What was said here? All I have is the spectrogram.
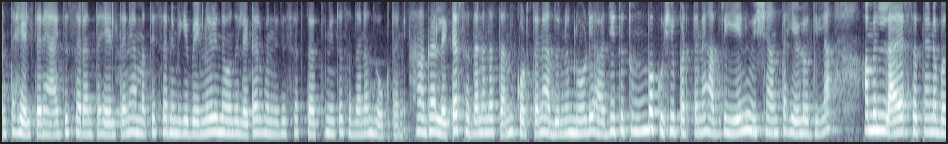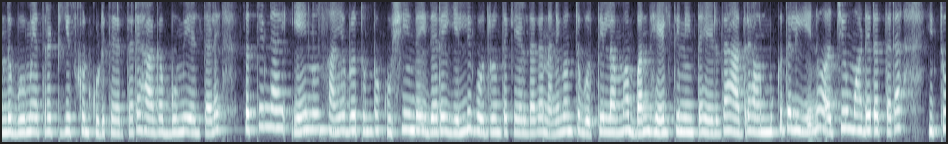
ಅಂತ ಹೇಳ್ತಾನೆ. ಆಯಿತು ಸರ್ ಅಂತ ಹೇಳ್ತಾನೆ. ಮತ್ತೆ ಸರ್ ನಿಮಗೆ ಬೆಂಗಳೂರಿಂದ ಒಂದು ಲೆಟರ್ ಬಂದಿದೆ ಸರ್ ಪ್ರತಿನಿತ್ಯ ಸದಾನಂದ್ ಹೋಗ್ತಾನೆ. ಆಗ ಲೆಟರ್ ಸದಾನಂದ ತಂದು ಕೊಡ್ತಾನೆ. ಅದನ್ನು ನೋಡಿ ಅಜಿತ್ ತುಂಬ ಖುಷಿ ಪಡ್ತಾನೆ. ಆದರೆ ಏನು ವಿಷಯ ಅಂತ ಹೇಳೋದಿಲ್ಲ. ಆಮೇಲೆ ಲಾಯರ್ ಸತ್ಯಣ್ಣ ಬಂದು ಭೂಮಿ ಹತ್ರ ಟೀಸ್ಕೊಂಡು ಕುಡಿತಾ ಇರ್ತಾರೆ. ಆಗ ಭೂಮಿ ಹೇಳ್ತಾಳೆ, ಸತ್ಯಣ್ಣ, ಏನು ಸಾಹೇಬರು ತುಂಬ ಖುಷಿಯಿಂದ ಇದ್ದಾರೆ. ಎಲ್ಲಿಗೆ ಹೋದ್ರು? ಅಂತ ಕೇಳಿದಾಗ ನನಗಂತೂ ಗೊತ್ತಿಲ್ಲಮ್ಮ, ಬಂದು ಹೇಳ್ತೀನಿ ಅಂತ ಹೇಳ್ದೆ, ಆದರೆ ಅವನ ಮುಖದಲ್ಲಿ ಏನೋ ಅಚೀವ್ ಮಾಡಿರೋ ಥರ ಇತ್ತು,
